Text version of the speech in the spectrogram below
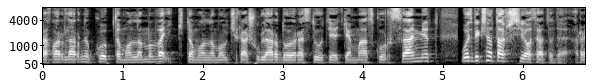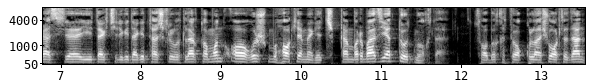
rahbarlarini ko'p tomonlama va ikki tomonlama uchrashuvlar doirasida o'tayotgan mazkur sammit o'zbekiston tashqi siyosatida rossiya yetakchiligidagi tashkilotlar tomon og'ish muhokamaga chiqqan bir vaziyatda o'tmoqda. Sobiq ittifoq qulashi ortidan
